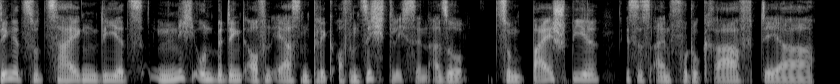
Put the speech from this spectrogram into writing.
Dinge zu zeigen, die jetzt nicht unbedingt auf den ersten Blick offensichtlich sind? Also zum Beispiel ist es ein Fotograf, der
